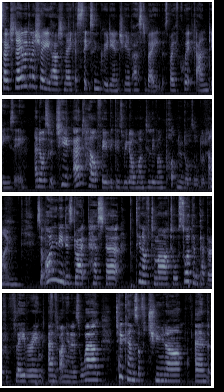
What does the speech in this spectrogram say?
so today we're going to show you how to make a six ingredient tuna pasta bake that's both quick and easy. And also cheap and healthy because we don't want to live on pot noodles all the time. So all you need is dried pasta, tin of tomato, salt and pepper for flavoring and onion as well, two cans of tuna and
